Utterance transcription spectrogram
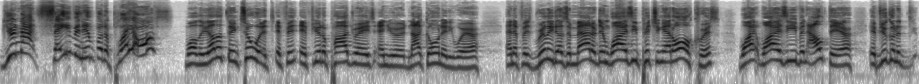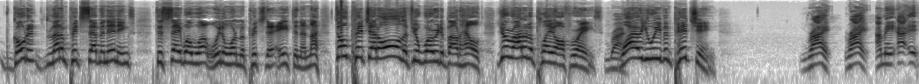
you're not saving him for the playoffs. Well, the other thing too, if it, if you're the Padres and you're not going anywhere, and if it really doesn't matter, then why is he pitching at all, Chris? Why why is he even out there if you're going to go to let him pitch seven innings to say, well, well, we don't want him to pitch the eighth and the ninth? Don't pitch at all if you're worried about health. You're out of the playoff race. Right. Why are you even pitching? Right, right. I mean, I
